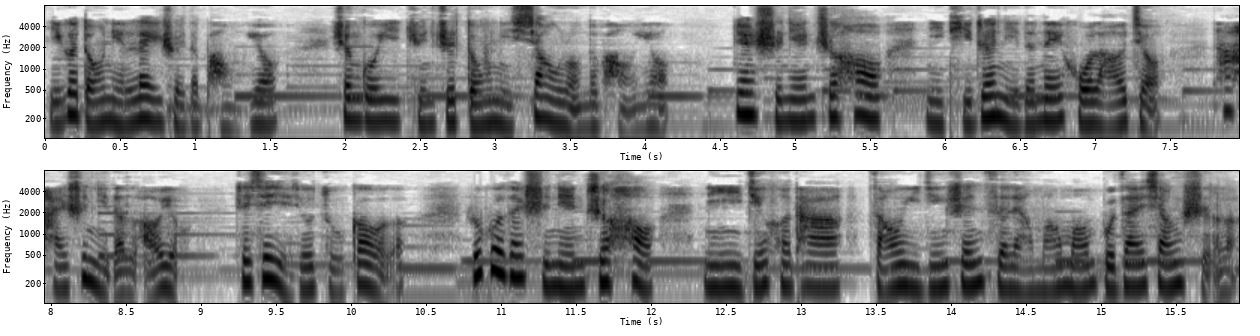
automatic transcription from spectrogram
一个懂你泪水的朋友，胜过一群只懂你笑容的朋友。愿十年之后，你提着你的那壶老酒，他还是你的老友，这些也就足够了。如果在十年之后，你已经和他早已经生死两茫茫，不再相识了。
